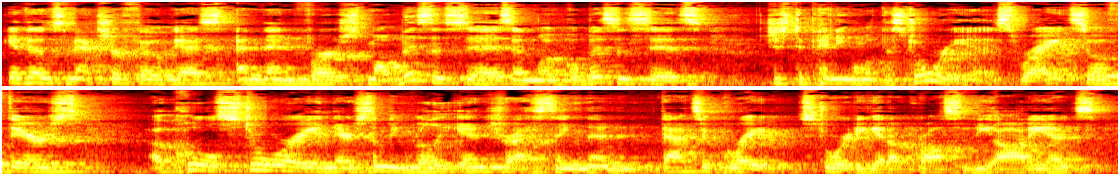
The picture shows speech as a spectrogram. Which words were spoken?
Get them some extra focus. And then for small businesses and local businesses just depending on what the story is right? So if there's a cool story and there's something really interesting, then that's a great story to get across to the audience.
